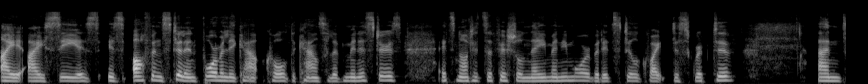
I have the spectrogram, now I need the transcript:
I, I, see is is often still informally ca- called the Council of Ministers. It's not its official name anymore, but it's still quite descriptive. And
